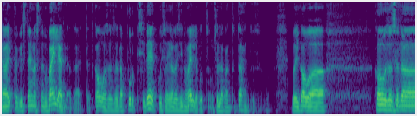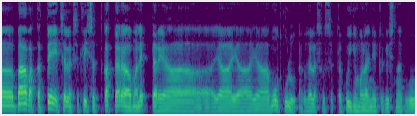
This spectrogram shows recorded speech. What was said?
ja ikkagist ennast nagu väljendada, et, et kaua sa seda purksi teed, kui see ei ole sinu väljakutsumus ülekantud tähenduses. või kaua äh, kaua sa seda päevakat teed selleks, et lihtsalt katta ära oma elekter ja, ja, ja, ja muud kulud nagu selles suhtes, et kuigi ma olen ikkagist nagu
